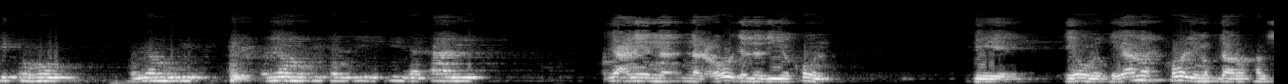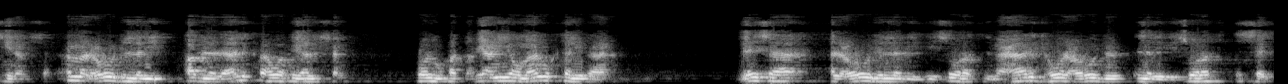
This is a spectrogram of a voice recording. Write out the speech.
ذكره واليوم واليوم في تنزيل فيه الآن. يعني ان إن العروج الذي يكون في يوم القيامة هو اللي مقداره خمسين ألف سنة. أما العروج الذي قبل ذلك فهو في ألف سنة هو المقدر. يعني يومان مختلفان. ليس العروج الذي في سورة المعارج هو العروج الذي في سورة السجد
